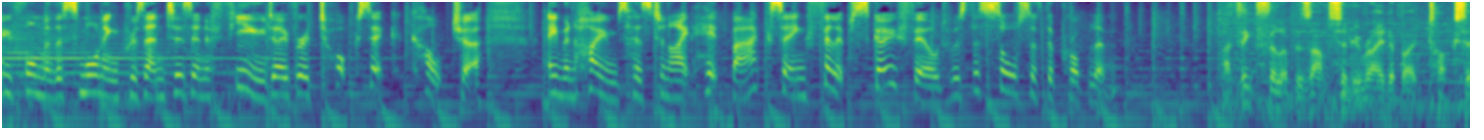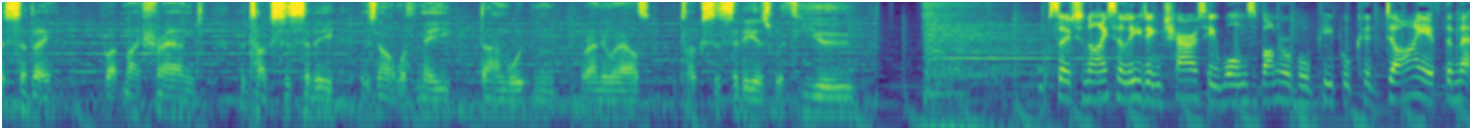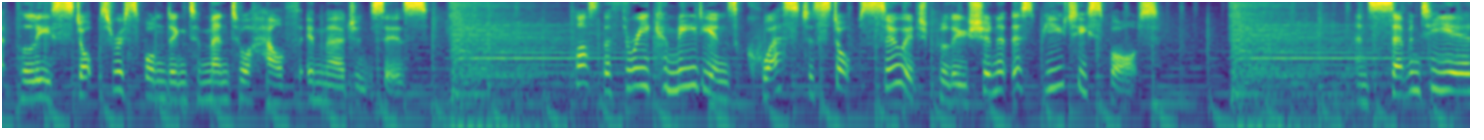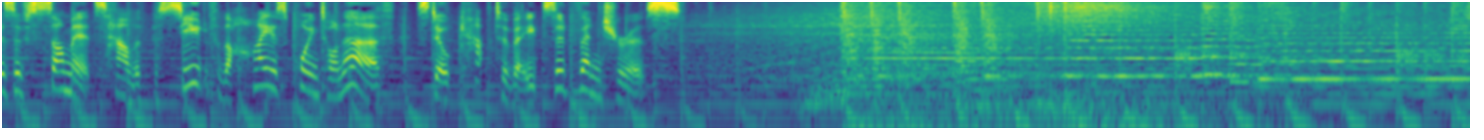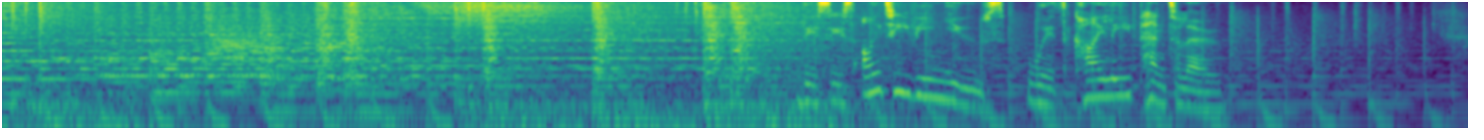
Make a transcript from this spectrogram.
Two former This Morning presenters in a feud over a toxic culture. Eamonn Holmes has tonight hit back, saying Philip Schofield was the source of the problem. I think Philip is absolutely right about toxicity, but my friend, the toxicity is not with me, Dan Wootton, or anyone else. The toxicity is with you. So tonight, a leading charity warns vulnerable people could die if the Met Police stops responding to mental health emergencies. Plus, the three comedians' quest to stop sewage pollution at this beauty spot. And 70 years of summits, how the pursuit for the highest point on Earth still captivates adventurers. This is ITV News with Kylie Pentelow.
